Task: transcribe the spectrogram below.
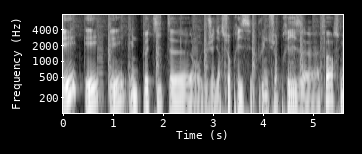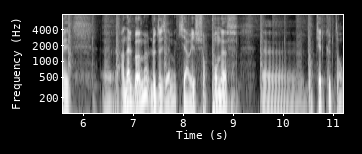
et, et, et une petite, euh, dire surprise, c'est plus une surprise à force, mais un album, le deuxième, qui arrive sur Pont Neuf euh, dans quelques temps.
